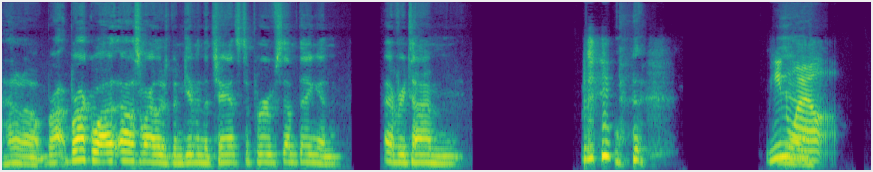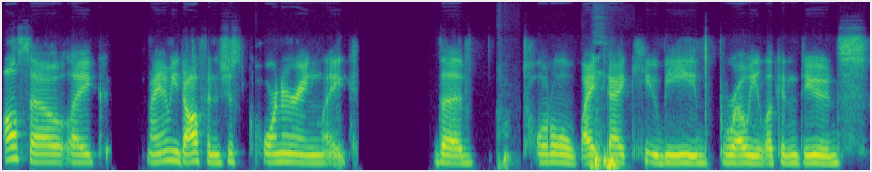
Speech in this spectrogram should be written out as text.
I don't know. Brock, Brock Osweiler's been given the chance to prove something, and every time, Meanwhile, also like Miami Dolphins just cornering like the total white guy QB broy looking dudes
